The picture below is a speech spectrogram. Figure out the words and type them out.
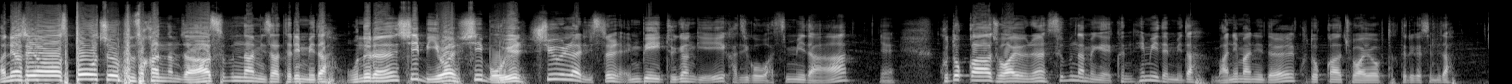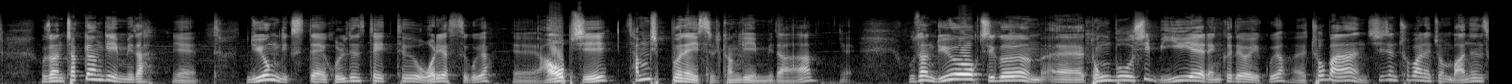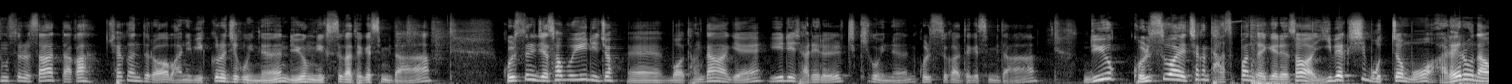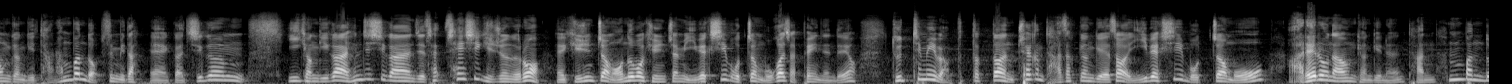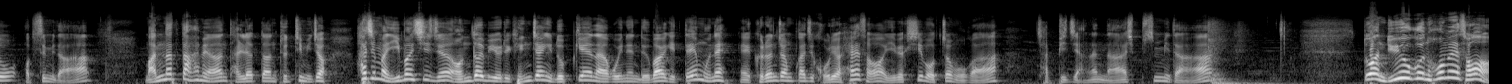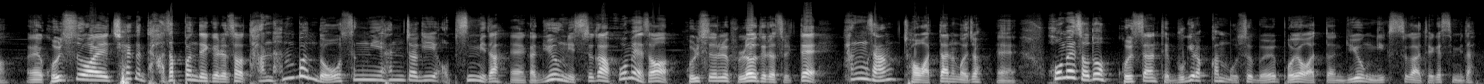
안녕하세요. 스포츠 분석하는 남자 수분남 인사드립니다. 오늘은 12월 15일 수요일 날 있을 NBA 두 경기 가지고 왔습니다. 예. 구독과 좋아요는 수분남에게 큰 힘이 됩니다. 많이 많이들 구독과 좋아요 부탁드리겠습니다. 우선 첫 경기입니다. 예. 뉴욕 닉스 대 골든 스테이트 워리어스고요. 예. 9시 30분에 있을 경기입니다. 예. 우선 뉴욕 지금 에, 동부 12위에 랭크되어 있고요. 에, 초반 시즌 초반에 좀 많은 승수를 쌓았다가 최근 들어 많이 미끄러지고 있는 뉴욕 닉스가 되겠습니다. 골스는 이제 서부 1위죠. 예, 뭐 당당하게 1위 자리를 지키고 있는 골스가 되겠습니다. 뉴욕 골스와의 최근 다섯 번 대결에서 215.5 아래로 나온 경기 단 한 번도 없습니다. 예, 그러니까 지금 이 경기가 현지 시간 이제 3시 기준으로 예, 기준점 언오버 기준점이 215.5가 잡혀 있는데요. 두 팀이 맞붙었던 최근 다섯 경기에서 215.5 아래로 나온 경기는 단 한 번도 없습니다. 만났다 하면 달렸던 두 팀이죠. 하지만 이번 시즌 언더 비율이 굉장히 높게 나오고 있는 느바이기 때문에 예, 그런 점까지 고려해서 215.5가 잡히지 않았나 싶습니다. 또한 뉴욕은 홈에서 예, 골스와의 최근 다섯 번 대결에서 단 한 번도 승리한 적이 없습니다. 예, 그러니까 뉴욕 리스가 홈에서 골스를 불러들였을 때 항상 져왔다는 거죠. 예, 홈에서도 골스한테 무기력한 모습을 보여왔던 뉴욕 닉스가 되겠습니다.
